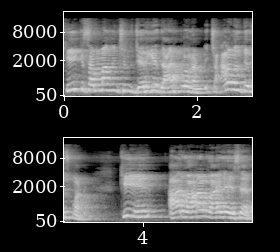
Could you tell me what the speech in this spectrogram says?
కీకి సంబంధించింది జరిగే దాంట్లోనండి చాలామంది తెలుసుకోండి. కీ ఆరు వారాలు వాయిదా వేశారు.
